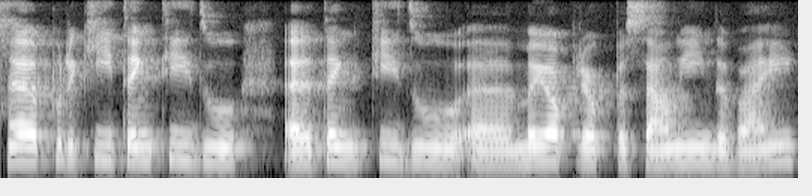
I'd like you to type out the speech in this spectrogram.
Uh, por aqui tenho tido, uh, tenho tido uh, maior preocupação e ainda bem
